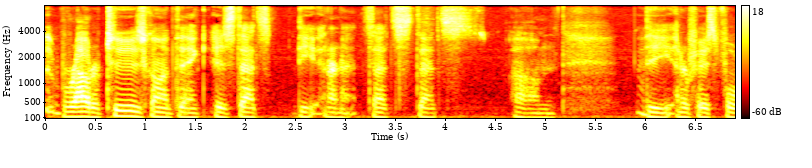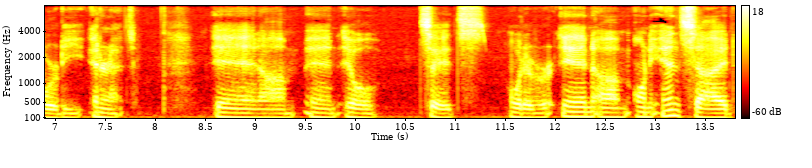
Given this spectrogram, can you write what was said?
router 2 is going to think is that's the internet. That's that's um, the interface for the internet. And um, and it'll say it's whatever. And um, on the inside,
